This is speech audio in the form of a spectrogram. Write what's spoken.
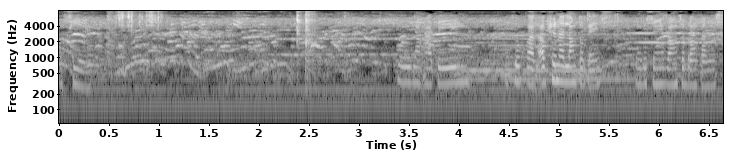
Asin. Sulit ang ating asukal. Optional lang to guys. Kung gusto nyo lang sobrang tamis.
